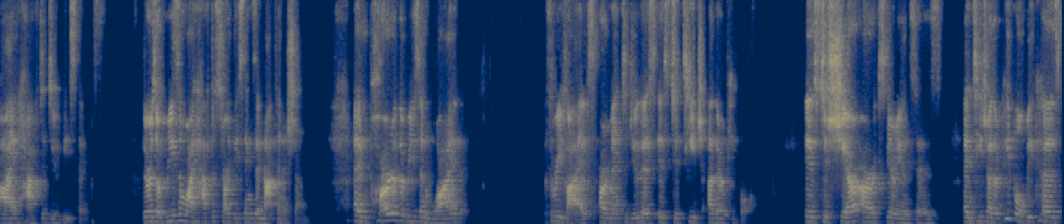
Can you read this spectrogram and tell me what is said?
I have to do these things. There's a reason why I have to start these things and not finish them. And part of the reason why three fives are meant to do this is to teach other people, is to share our experiences and teach other people because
